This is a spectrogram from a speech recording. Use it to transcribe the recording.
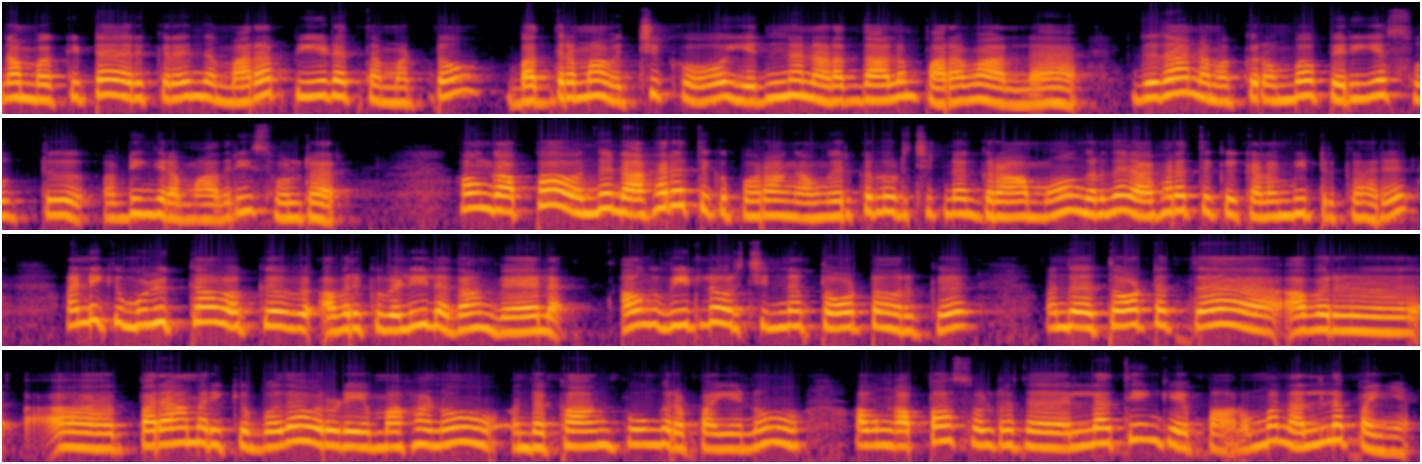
நம்ம கிட்ட இருக்கிற இந்த மரப்பீடத்தை மட்டும் பத்திரமா வச்சுக்கோ. என்ன நடந்தாலும் பரவாயில்ல. இதுதான் நமக்கு ரொம்ப பெரிய சொத்து. அப்படிங்கிற மாதிரி சொல்கிறார் அவங்க அப்பா வந்து நகரத்துக்கு போகிறாங்க அவங்க இருக்கிறது ஒரு சின்ன கிராமம். அங்கேருந்து நகரத்துக்கு கிளம்பிட்டுருக்காரு. அன்றைக்கி முழுக்க அவருக்கு அவருக்கு வெளியில் தான் வேலை. அவங்க வீட்டில் ஒரு சின்ன தோட்டம் இருக்குது அந்த தோட்டத்தை அவர் பராமரிக்கும் போது அவருடைய மகனும் அந்த காங்பூங்கிற பையனும் அவங்க அப்பா சொல்கிறத எல்லாத்தையும் கேட்பான். ரொம்ப நல்ல பையன்.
